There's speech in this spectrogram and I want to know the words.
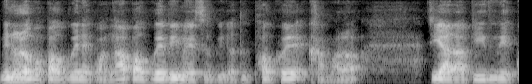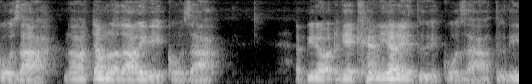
မင်းတို့တော့မပောက်ကွဲနဲ့ကွာငါပောက်ကွဲပေးမယ်ဆိုပြီးတော့သူဖောက်ခွဲတဲ့အခါမှာတော့ကြည်ရတာပြည်သူတွေကိုစားနော်တမတော်သားလေးတွေကိုစားပြီးတော့တကယ်ခံရတဲ့သူတွေကိုစားသူဒီ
